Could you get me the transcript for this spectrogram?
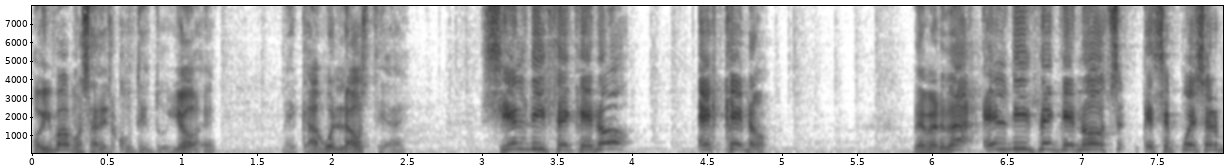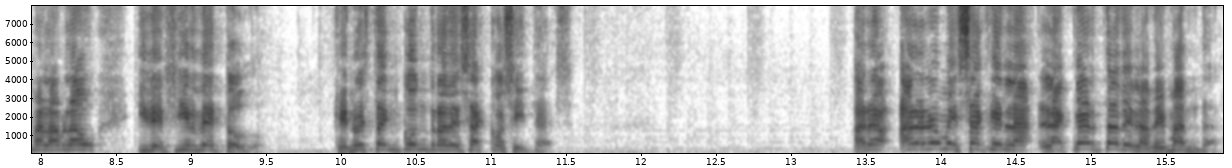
Hoy vamos a discutir tú y yo, ¿eh? Me cago en la hostia, ¿eh? Si él dice que no, es que no. De verdad, él dice que no, que se puede ser mal hablado y decir de todo. Que no está en contra de esas cositas. Ahora, ahora no me saquen la, carta de la demanda.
